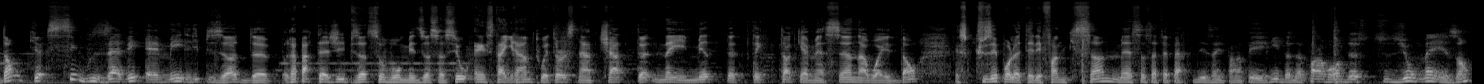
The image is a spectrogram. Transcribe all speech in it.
Donc, si vous avez aimé l'épisode, repartagez l'épisode sur vos médias sociaux, Instagram, Twitter, Snapchat, Name TikTok, MSN, à donc. Excusez pour le téléphone qui sonne, mais ça, ça fait partie des intempéries de ne pas avoir de studio maison.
